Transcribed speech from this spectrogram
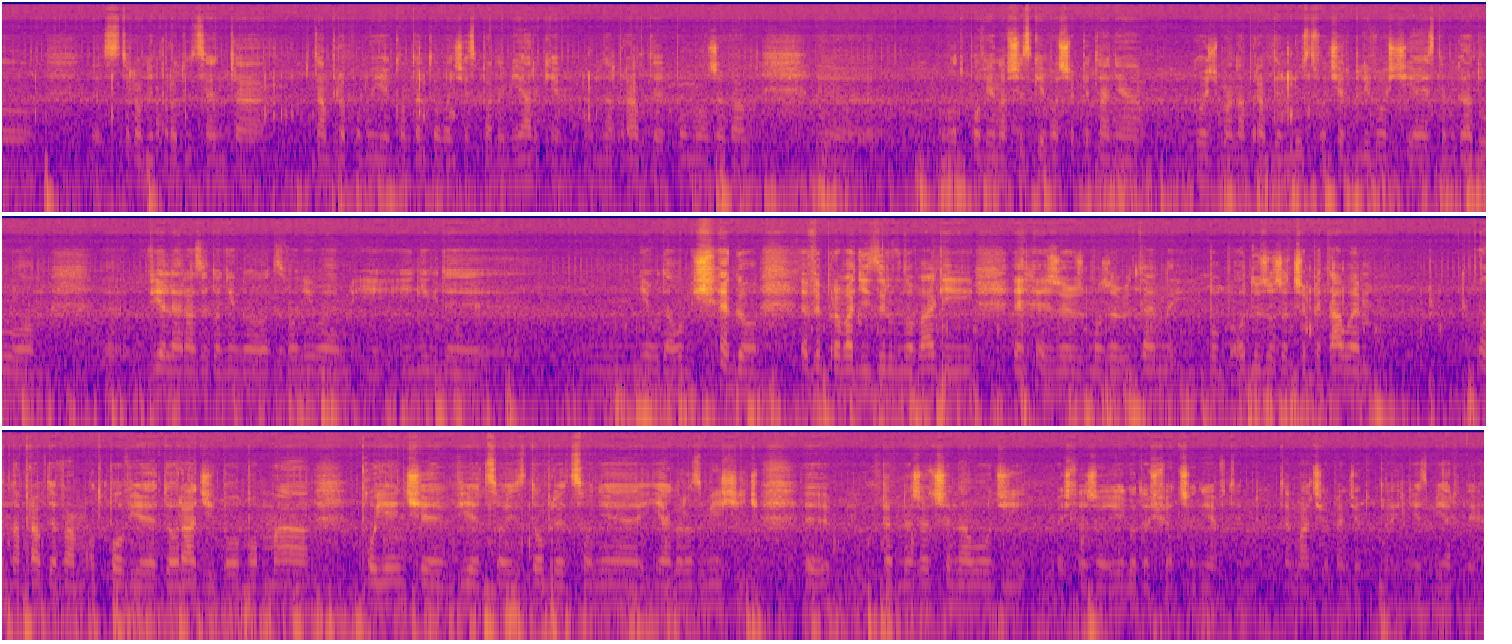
strony producenta. Tam proponuję kontaktować się z panem Jarkiem. On naprawdę pomoże Wam, e, odpowie na wszystkie Wasze pytania. Gość ma naprawdę mnóstwo cierpliwości. Ja jestem gadułą. E, Wiele razy do niego dzwoniłem i, i nigdy nie udało mi się go wyprowadzić z równowagi, że już może ten, bo o dużo rzeczy pytałem. On naprawdę Wam odpowie, doradzi, bo, bo ma pojęcie, wie co jest dobre, co nie, jak rozmieścić y, pewne rzeczy na łodzi. Myślę, że jego doświadczenie w tym temacie będzie tutaj niezmiernie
